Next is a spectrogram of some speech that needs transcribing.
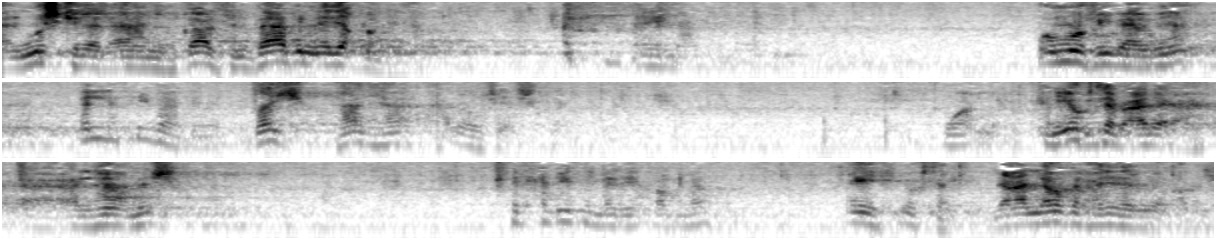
المشكلة الآن يقال في الباب الذي نعم. ومو في بابنا؟ إلا في بابنا. طيب هذا هذا وجه الإشكال يكتب على الهامش. في الحديث الذي قبله؟ إيه يكتب. لعله في الحديث الذي قبله.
